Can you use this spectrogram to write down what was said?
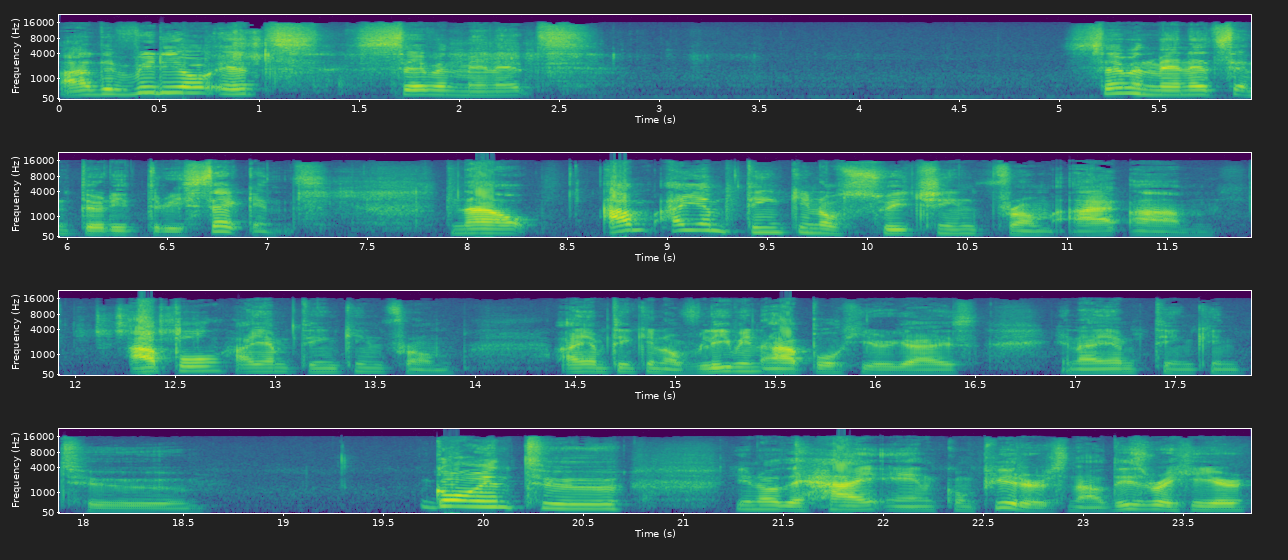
Uh, the video it's 7 minutes 7 minutes and 33 seconds. Now, I'm, I am thinking of switching from um, Apple. I am thinking from I am thinking of leaving Apple here, guys, and I am thinking to go into you know the high-end computers. Now, this right here,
